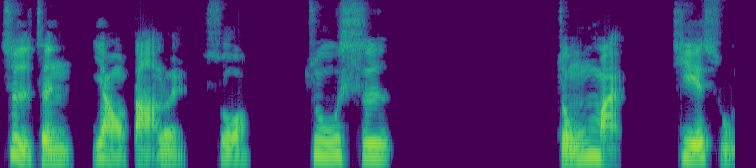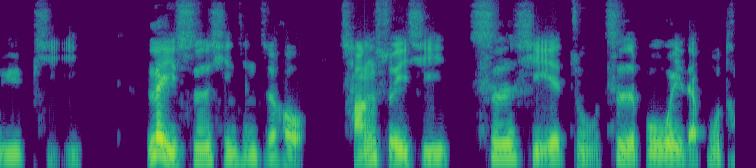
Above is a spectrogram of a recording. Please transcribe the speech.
至真要大论》说：诸湿。肿满皆属于脾，内湿形成之后，常随其湿邪主治部位的不同，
